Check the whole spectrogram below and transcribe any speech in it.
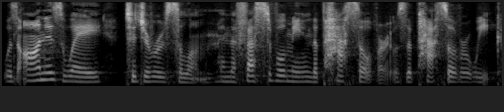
was on his way to Jerusalem. And the festival meaning the Passover. It was the Passover week.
